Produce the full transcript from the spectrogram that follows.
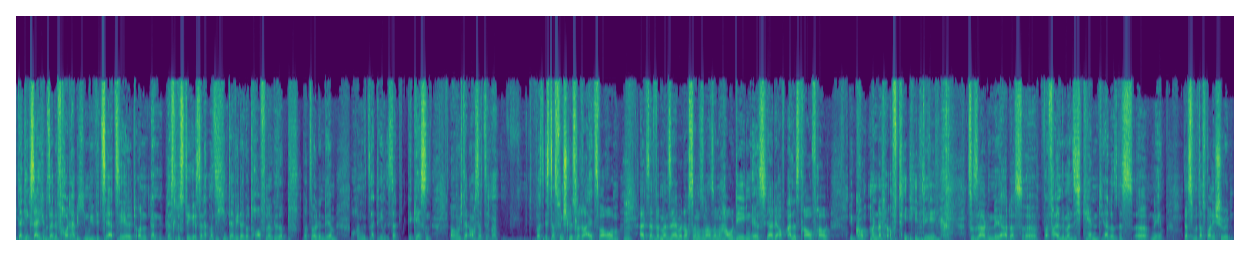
Da ging es eigentlich um seine Frau, da habe ich ihm die Witze erzählt. Und dann das Lustige ist, dann hat man sich hinterher wieder getroffen und gesagt, pff, was soll denn der? Und seitdem ist das gegessen. Aber wo ich dann auch sagte, was ist das für ein Schlüsselreiz? Warum? Hm. Als, als wenn man selber doch so, so, so ein Haudegen ist, ja, der auf alles draufhaut. Wie kommt man dann auf die Idee, zu sagen, naja, das, äh, vor allem wenn man sich kennt, ja, das, das, äh, nee, das, das war nicht schön.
